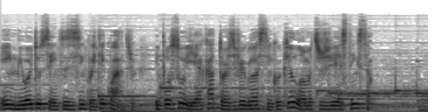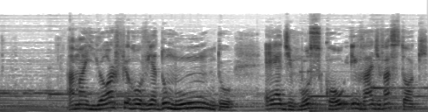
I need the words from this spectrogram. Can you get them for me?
em 1854, e possuía 14,5 km de extensão. A maior ferrovia do mundo é a de Moscou e Vladivostok,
